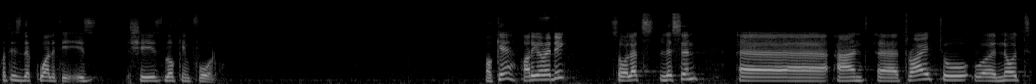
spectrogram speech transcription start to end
What is the quality is she is looking for? Okay, are you ready? So let's listen uh, and uh, try to uh, note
